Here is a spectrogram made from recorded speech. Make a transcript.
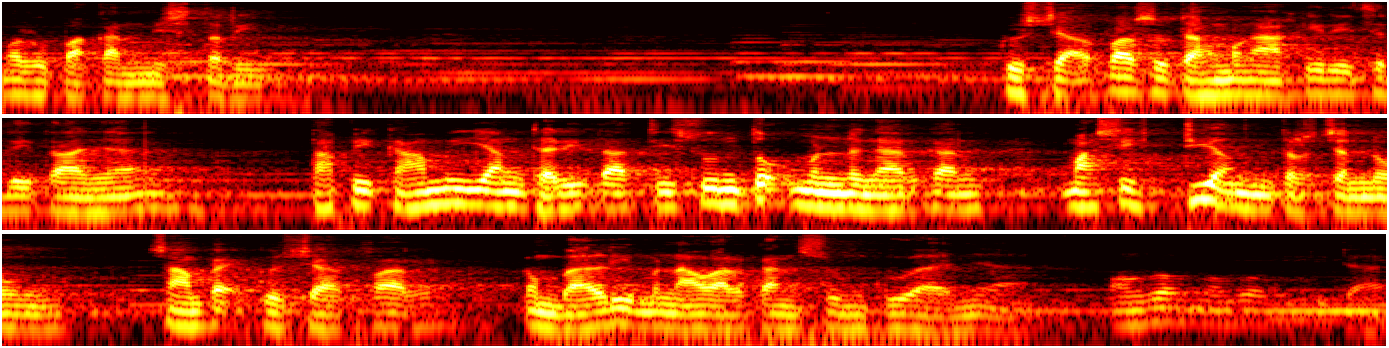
merupakan misteri. Gus Ja'far sudah mengakhiri ceritanya, tapi kami yang dari tadi suntuk mendengarkan masih diam tercenung sampai Gus Ja'far kembali menawarkan sungguhannya monggo monggo tidak.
